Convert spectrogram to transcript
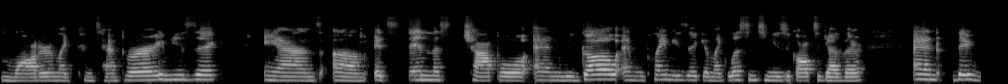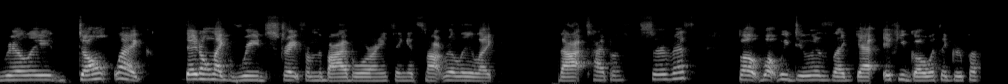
modern, like contemporary music, and um, it's in this chapel, and we go and we play music and like listen to music all together, and they really don't like they don't like read straight from the Bible or anything. It's not really like that type of service. But what we do is like get if you go with a group of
